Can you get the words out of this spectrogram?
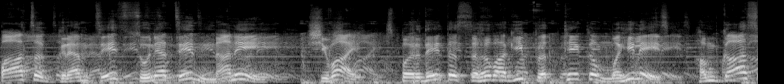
पाच ग्रॅमचे सोन्याचे नाणे. शिवाय स्पर्धेत सहभागी प्रत्येक महिलेस हमखास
